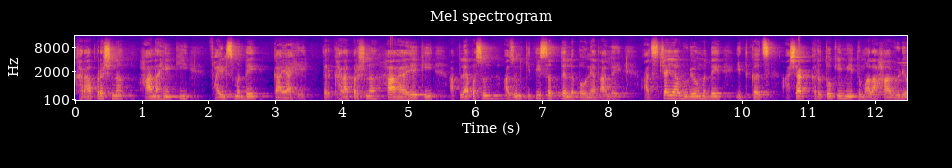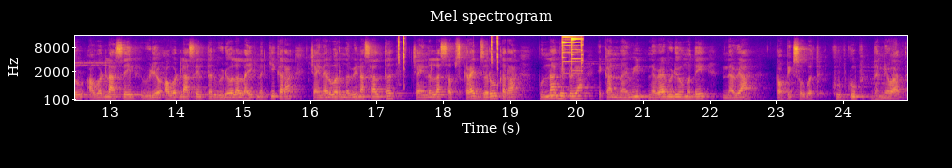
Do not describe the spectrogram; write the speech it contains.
खरा प्रश्न हा नाही की फाईल्समध्ये काय आहे. तर खरा प्रश्न हा आहे की आपल्यापासून अजून किती सत्य लपवण्यात आलं आहे आजच्या या व्हिडिओमध्ये इतकंच. आशा करतो की मी तुम्हाला हा व्हिडिओ आवडला असेल. व्हिडिओ आवडला असेल तर व्हिडिओला लाईक नक्की करा. चॅनलवर नवीन असाल तर चॅनलला सबस्क्राईब जरूर करा. पुन्हा भेटूया एका नवीन नव्या व्हिडिओमध्ये नव्या टॉपिकसोबत खूप खूप धन्यवाद.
